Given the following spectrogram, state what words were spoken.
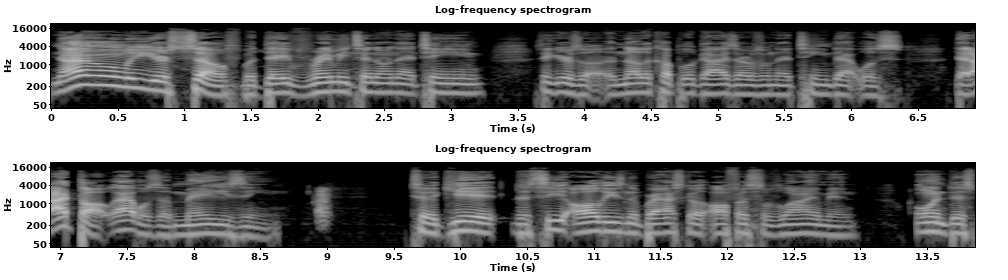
not only yourself but Dave Rimington on that team. I think there's a, another couple of guys that was on that team that was that I thought that was amazing to get to see all these Nebraska offensive linemen on this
